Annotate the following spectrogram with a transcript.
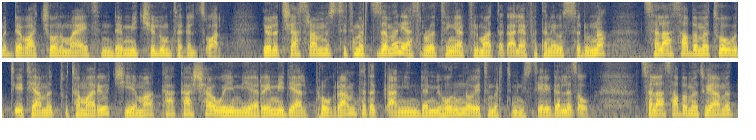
ምደባቸውን ማየት እንደሚችሉም ተገልጿል። የ2015 የትምህርት ዘመን የ12ኛ ክፍል ማጠቃለያ ፈተና የወሰዱና 30 በመቶ ውጤት ያመጡ ተማሪዎች የማካካሻ ወይም የሬሜዲያል ፕሮግራም ተጠቃሚ እንደሚሆኑም ነው የትምህርት ሚኒስቴር የገለጸው። 30 በመቶ ያመጡ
